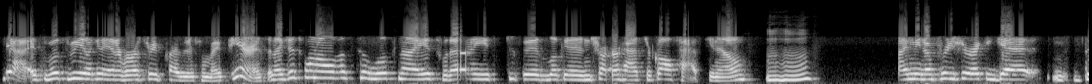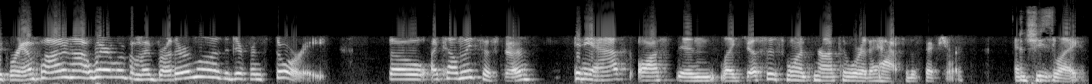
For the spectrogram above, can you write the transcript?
Yeah, it's supposed to be like an anniversary present for my parents, and I just want all of us to look nice without any stupid looking trucker hats or golf hats, you know. Mhm. I mean, I'm pretty sure I can get the grandpa to not wear one, but my brother-in-law is a different story. So I tell my sister, "Can you ask Austin, like, just this once, not to wear the hat for the picture?" And she's like,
